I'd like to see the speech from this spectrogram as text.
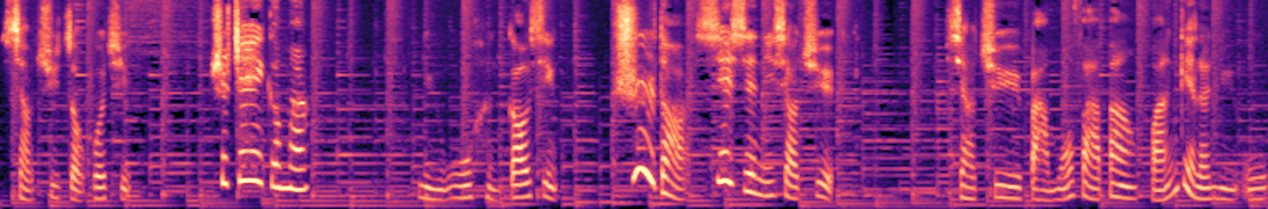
小趣走过去：“是这个吗？”女巫很高兴：“是的，谢谢你，小趣。”小趣把魔法棒还给了女巫。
